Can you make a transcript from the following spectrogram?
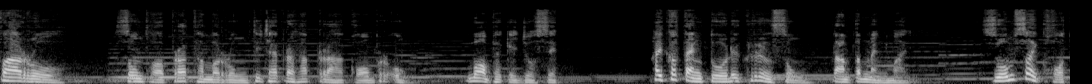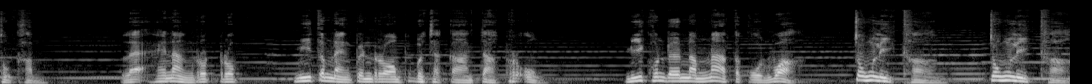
ฟาโรห์ทรงถอดพระธรรมรงค์ที่ใช้ประทับราของพระองค์ มอบให้แก่โยเซฟให้เขาแต่งตัวด้วยเครื่องทรงตามตำแหน่งใหม่ สวมสร้อยคอทองคำและให้นั่งรถรบ มีตำแหน่งเป็นรองผู้บัญชาการจากพระองค์ มีคนเดินนำหน้าตะโกนว่า จงหลีกทาง จงหลีกทาง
